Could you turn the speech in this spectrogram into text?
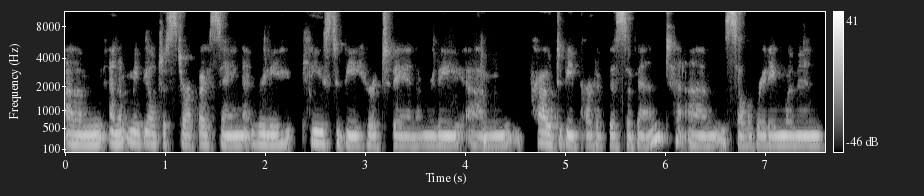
Um, and maybe I'll just start by saying I'm really pleased to be here today, and I'm really um, proud to be part of this event um, celebrating women.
